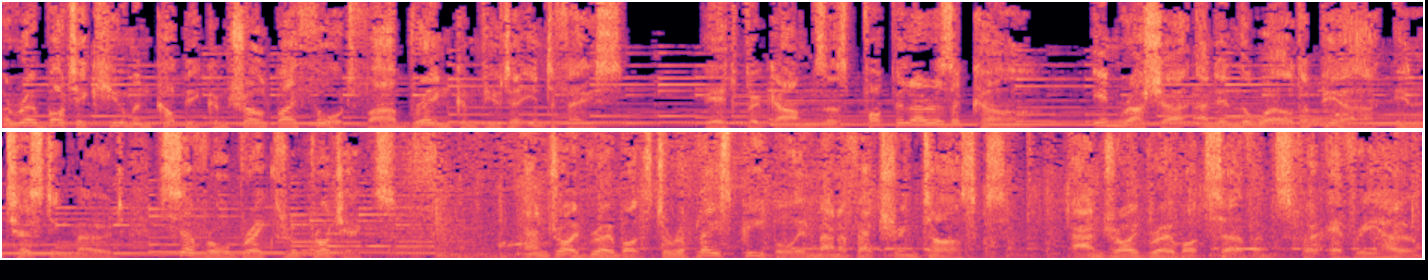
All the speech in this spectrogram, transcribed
A robotic human copy controlled by thought via brain-computer interface it becomes as popular as a car. In Russia and in the world appear, in testing mode, several breakthrough projects. Android robots to replace people in manufacturing tasks. Android robot servants for every home.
